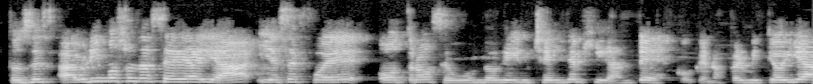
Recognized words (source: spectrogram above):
Entonces abrimos una sede allá y ese fue otro segundo game changer gigantesco que nos permitió ya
